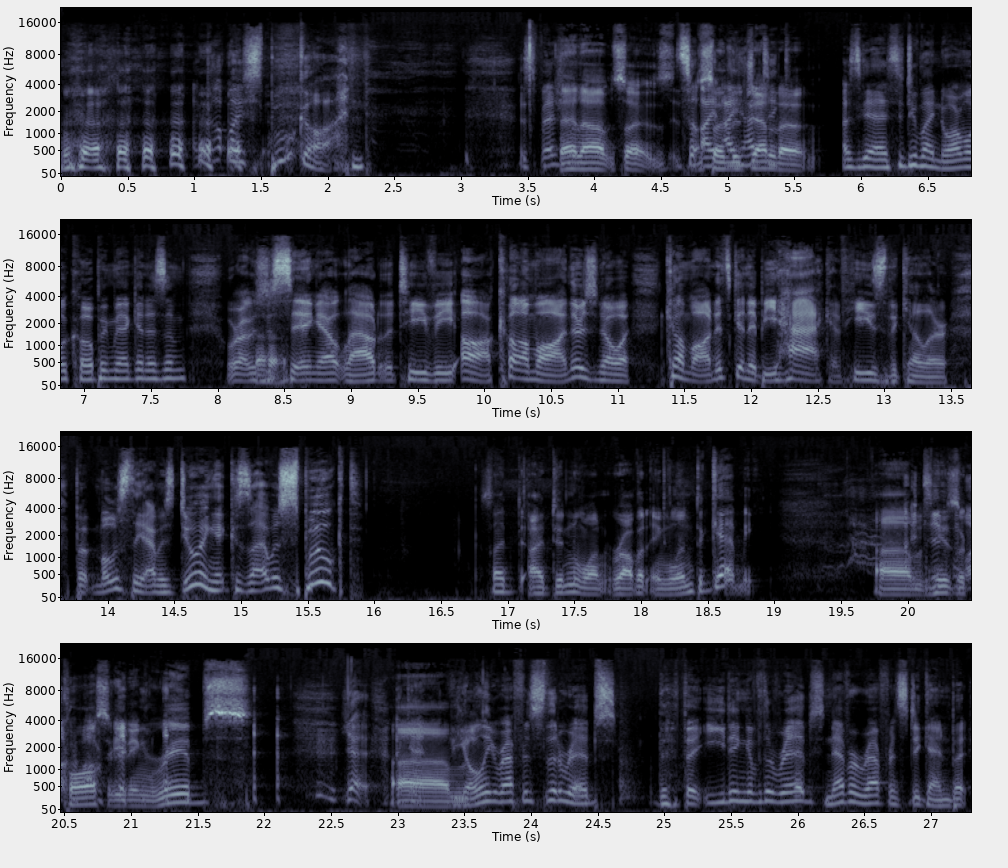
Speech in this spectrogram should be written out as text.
I got my spook on. Especially. and um, so So so, I- the I had to- I was gonna have to do my normal coping mechanism where I was just saying out loud at the TV, "Oh, come on, there's no, way. come on, it's gonna be Hack if he's the killer." But mostly, I was doing it because I was spooked. 'cause I, I didn't want Robert Englund to get me. Um, he's of course Robert eating ribs. Yeah, again, Um, the only reference to the ribs, the, the eating of the ribs, never referenced again. But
